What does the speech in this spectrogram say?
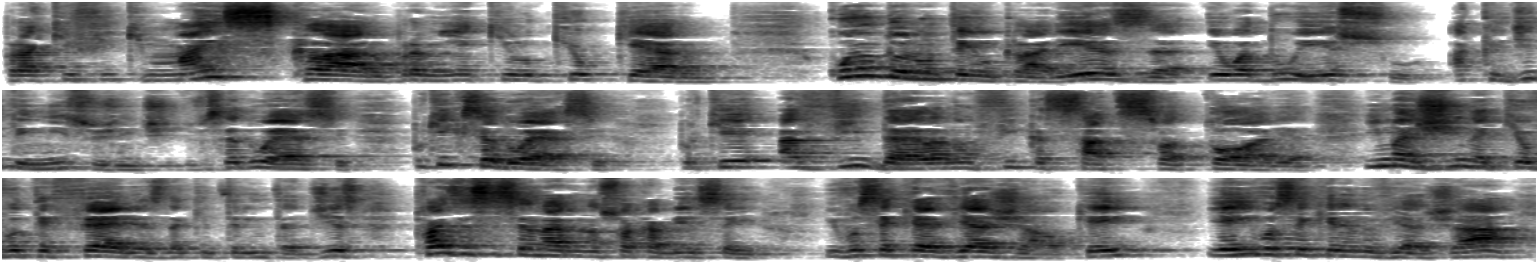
para que fique mais claro para mim aquilo que eu quero. Quando eu não tenho clareza, eu adoeço. Acreditem nisso, gente. Você adoece. Por que, que você adoece? porque a vida ela não fica satisfatória. Imagina que eu vou ter férias daqui 30 dias, faz esse cenário na sua cabeça aí, e você quer viajar, ok? E aí você querendo viajar,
